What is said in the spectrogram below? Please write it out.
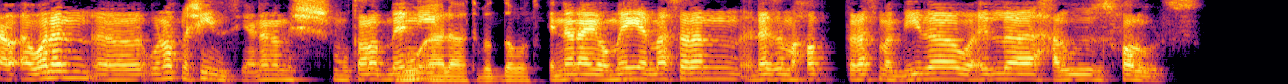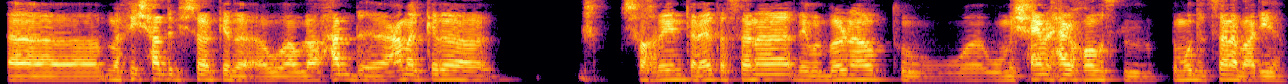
اولا آه، we're not machines. يعني أنا مش مطالب مو مني الات بالضبط. إن أنا يوميا مثلا لازم أحط رسمة جديدة وإلا ه lose followers آه مفيش حد بيشتغل كده أو أو لو حد عمل كده شهرين ثلاثة سنة they will burn out و- ومش هيعمل حاجة خالص لمدة سنة بعديها.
